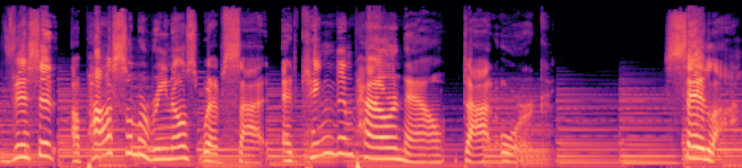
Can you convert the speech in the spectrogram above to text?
Visit Apostle Marino's website at kingdompowernow.org. Selah.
